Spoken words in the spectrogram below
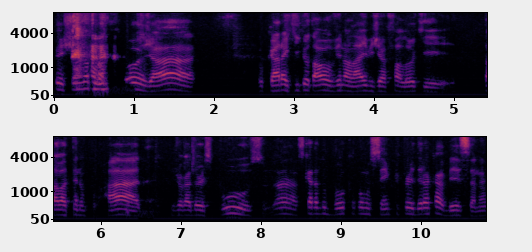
Peixão já passou, já. O cara aqui que eu tava ouvindo a live já falou que tava tendo porrada, jogador expulso. Ah, os caras do Boca, como sempre, perderam a cabeça, né?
